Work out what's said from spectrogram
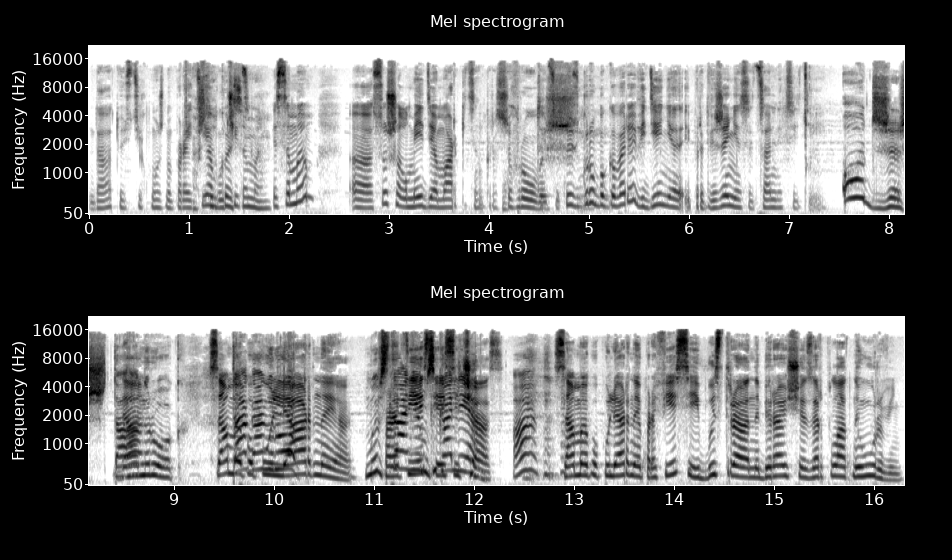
да, то есть их можно пройти, что такое обучиться. SMM? SMM э, social media marketing расшифровывается, то есть, грубо говоря, ведение и продвижение социальных сетей. От же ж, Да. Таганрог. Самая Таганрог! популярная Мы профессия сейчас. А? Самая популярная профессия и быстро набирающая зарплатный уровень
